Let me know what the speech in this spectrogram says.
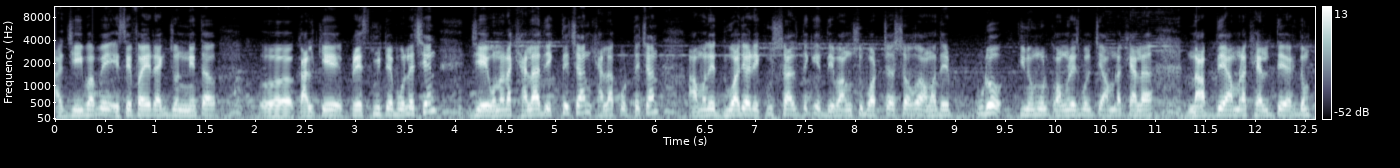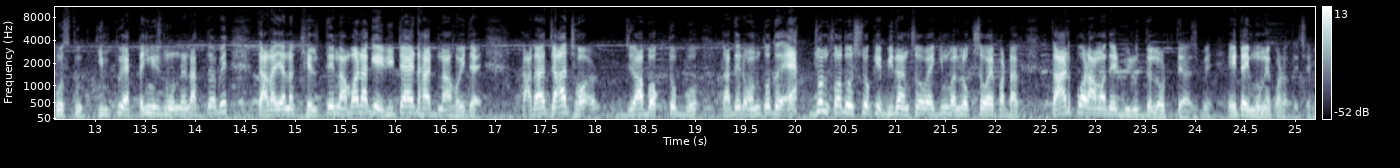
আর যেইভাবে এসএফআইয়ের একজন নেতা কালকে প্রেস মিটে বলেছেন যে ওনারা খেলা দেখতে চান, খেলা করতে চান, আমাদের দু হাজার একুশ সাল থেকে দেবাংশু ভট্টাচার্য সহ আমাদের পুরো তৃণমূল কংগ্রেস বলছে আমরা খেলা নামতে আমরা খেলতে একদম প্রস্তুত। কিন্তু একটা জিনিস মনে রাখতে হবে তারা যেন খেলতে নামার আগে রিটায়ার্ড হার্ড না হয়ে যায়। তারা যা যা বক্তব্য তাদের অন্তত একজন সদস্যকে বিধানসভায় কিংবা লোকসভায় পাঠাক তারপর আমাদের বিরুদ্ধে লড়তে আসবে। এটাই মনে করাতে চাই।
